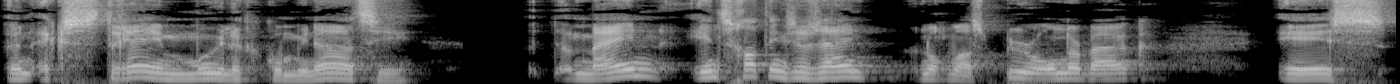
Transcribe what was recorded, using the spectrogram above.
een extreem moeilijke combinatie. Mijn inschatting zou zijn, nogmaals puur onderbuik, is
